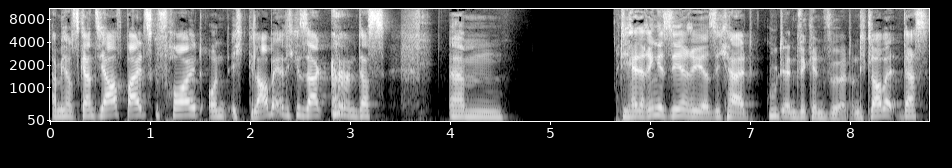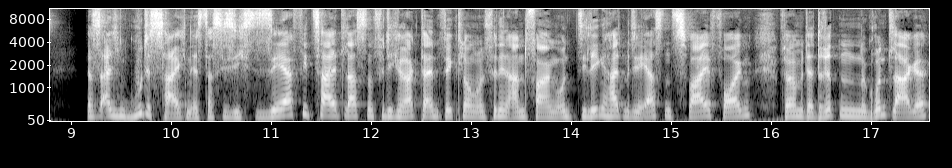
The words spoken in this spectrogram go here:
Habe mich auch das ganze Jahr auf beides gefreut und ich glaube ehrlich gesagt, dass ähm, die Herr der Ringe-Serie sich halt gut entwickeln wird. Und ich glaube, dass dass es eigentlich ein gutes Zeichen ist, dass sie sich sehr viel Zeit lassen für die Charakterentwicklung und für den Anfang. Und sie legen halt mit den ersten zwei Folgen, vielleicht mit der dritten, eine Grundlage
